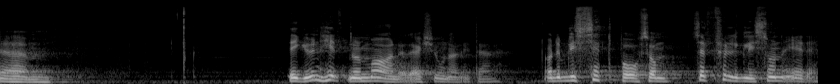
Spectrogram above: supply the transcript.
Um, det er i grunnen helt normale reaksjoner. Dette. Og det blir sett på som Selvfølgelig, sånn er det.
